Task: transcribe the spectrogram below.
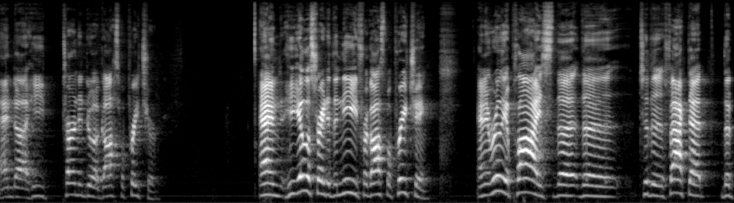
and uh, he turned into a gospel preacher. And he illustrated the need for gospel preaching. And it really applies the, the, to the fact that the,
